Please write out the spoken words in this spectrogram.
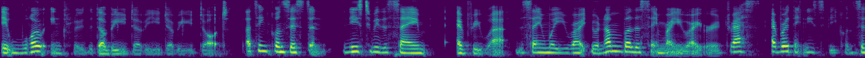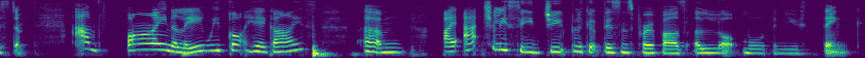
it won't include the www dot. That's inconsistent. It needs to be the same everywhere. The same way you write your number, the same way you write your address, everything needs to be consistent. And finally, we've got here, guys. Um, I actually see duplicate business profiles a lot more than you think.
